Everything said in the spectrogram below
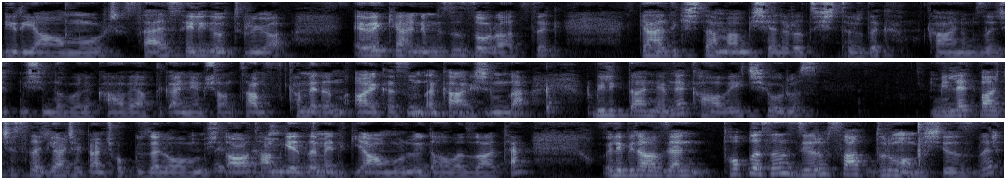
bir yağmur. Sel seli götürüyor. Eve kendimizi zor attık. Geldik işte hemen bir şeyler atıştırdık. Karnımız acıkmış. Şimdi böyle kahve yaptık. Annem şu an tam kameranın arkasında karşımda. Birlikte annemle kahve içiyoruz. Millet Bahçesi de gerçekten çok güzel olmuş. Daha tam gezemedik. Yağmurluydu hava zaten. Öyle biraz yani toplasanız yarım saat durmamışızdır.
